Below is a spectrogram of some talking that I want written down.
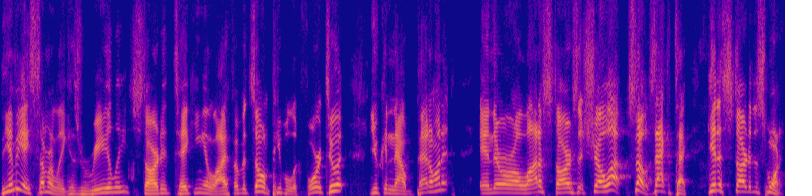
the NBA Summer League has really started taking a life of its own. People look forward to it. You can now bet on it. And there are a lot of stars that show up. So, Zack Attack, get us started this morning.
